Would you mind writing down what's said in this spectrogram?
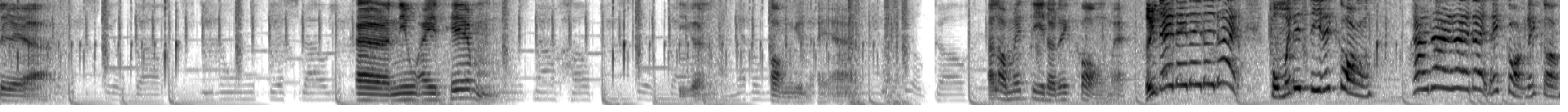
เลยอะ เอ่อ new item ตีก่อนกล่องอยู่ไหนอะ ถ้าเราไม่ตีเราได้กล่องไหมเฮ้ย ได้ได้ได้ได้ได้ ผมไม่ได้ตีได้กล่อง ได้ได้ได้ได้ได้กล่องได้กล่อง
